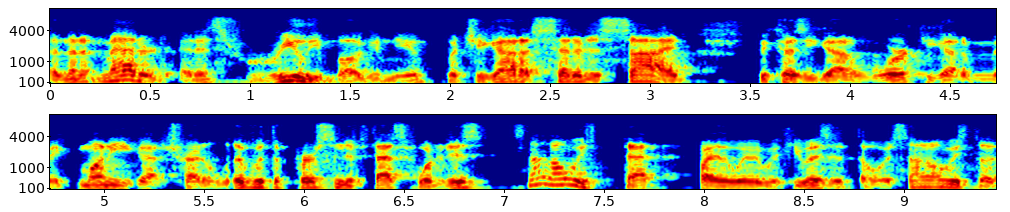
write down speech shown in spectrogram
and then it mattered and it's really bugging you, but you got to set it aside because you got to work, you got to make money, you got to try to live with the person if that's what it is. It's not always that, by the way, with you, is it though? It's not always the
